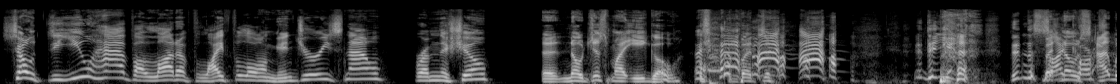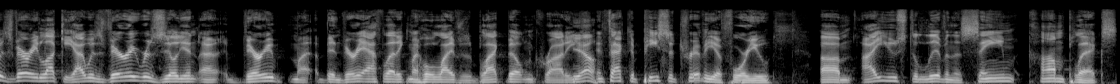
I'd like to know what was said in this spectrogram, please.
So, do you have a lot of lifelong injuries now from the show? Uh, no, just my ego. but uh, Didn't, you, didn't the but sidecar? no, I was very lucky. I was very resilient. Uh, very, my, been very athletic my whole life. As a black belt in karate. Yeah. In fact, a piece of trivia for you. Um, I used to live in the same complex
